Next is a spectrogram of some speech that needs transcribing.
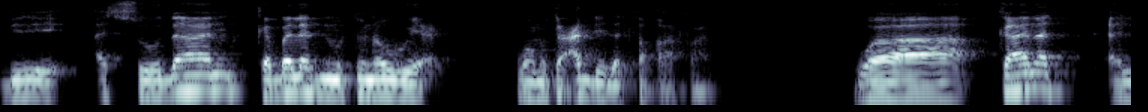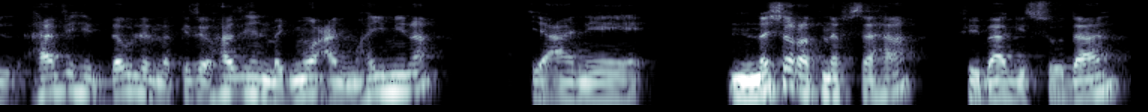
بالسودان كبلد متنوع ومتعدد الثقافات. وكانت هذه الدولة المركزية وهذه المجموعة المهيمنة يعني نشرت نفسها في باقي السودان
